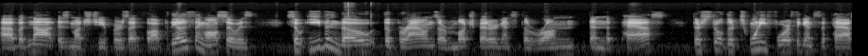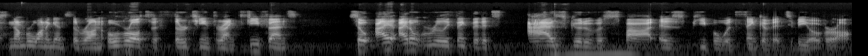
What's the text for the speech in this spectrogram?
uh, but not as much cheaper as I thought. But the other thing also is so even though the Browns are much better against the run than the pass, they're still they're 24th against the pass, number one against the run. Overall, it's the 13th ranked defense. So I, I don't really think that it's as good of a spot as people would think of it to be overall.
